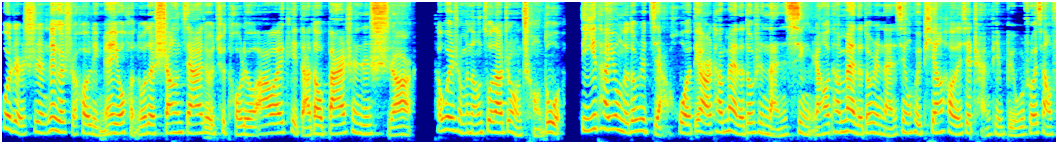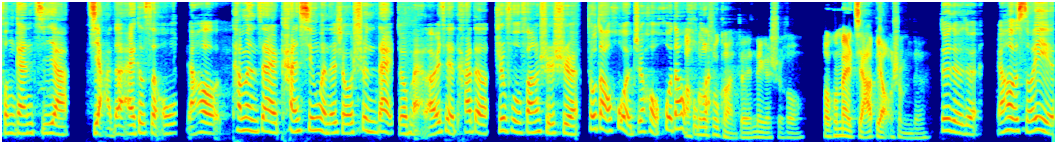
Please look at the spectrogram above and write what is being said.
或者是那个时候里面有很多的商家就去投流，ROI 可以达到八甚至十二。他为什么能做到这种程度？第一，他用的都是假货；第二，他卖的都是男性，然后他卖的都是男性会偏好的一些产品，比如说像风干机啊、假的 XO。然后他们在看新闻的时候顺带就买了，而且他的支付方式是收到货之后货到付款。货到付款，对，那个时候包括卖假表什么的。对对对。然后，所以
